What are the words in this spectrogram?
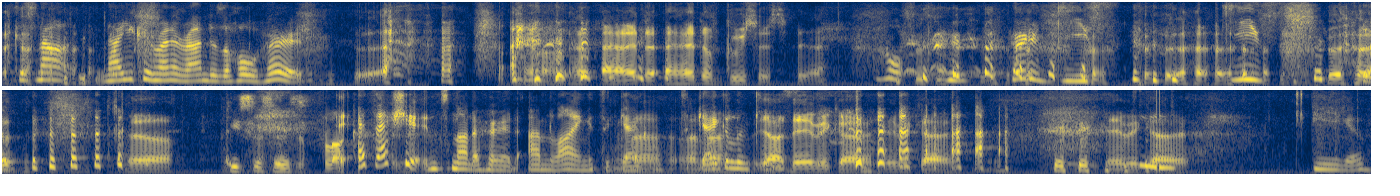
because now, now you can run around as a whole herd. Yeah, a- ahead, ahead of gooses. Yeah. Oh, herd of geese. Geese. yeah. Jesus is The flock. It's actually, it's not a herd. I'm lying. It's a gaggle. No, It's I a gaggle know. of geese. Yeah, there we go. There we go. there we go. There you go.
